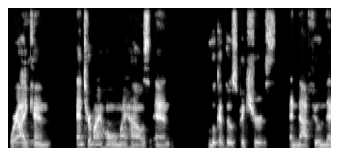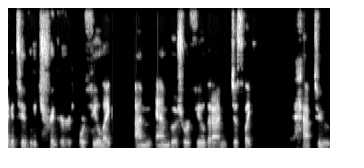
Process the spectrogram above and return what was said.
where mm-hmm. I can enter my home, my house and look at those pictures and not feel negatively triggered or feel like I'm ambushed or feel that I'm just like have to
